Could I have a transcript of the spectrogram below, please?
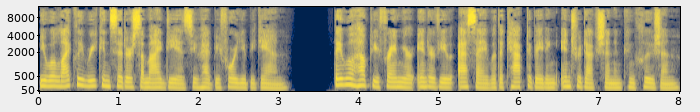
you will likely reconsider some ideas you had before you began. They will help you frame your interview essay with a captivating introduction and conclusion.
